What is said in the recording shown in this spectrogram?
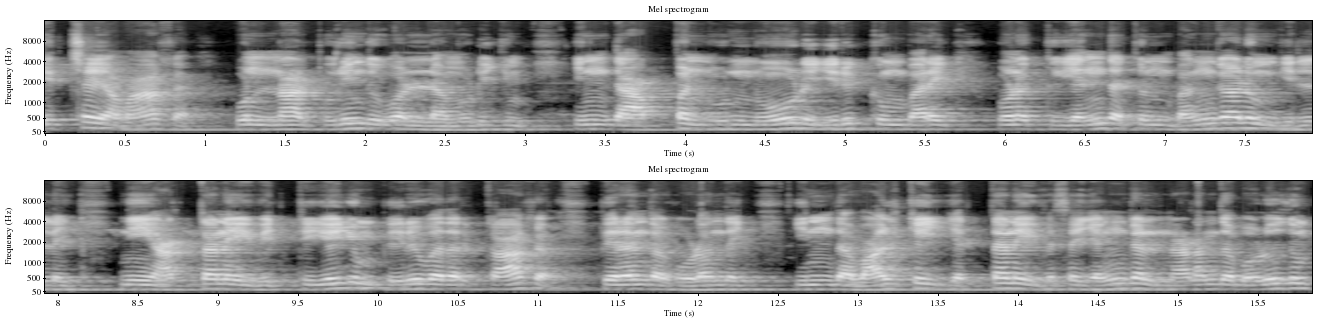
நிச்சயமாக உன்னால் புரிந்து கொள்ள முடியும். இந்த அப்பன் உன்னோடு இருக்கும் வரை உனக்கு எந்த துன்பங்களும் இல்லை. நீ அத்தனை வெற்றியையும் பெறுவதற்காக பிறந்த குழந்தை. இந்த வாழ்க்கை எத்தனை விஷயங்கள் நடந்த பொழுதும்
